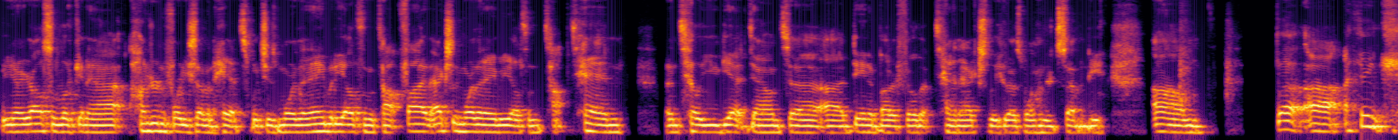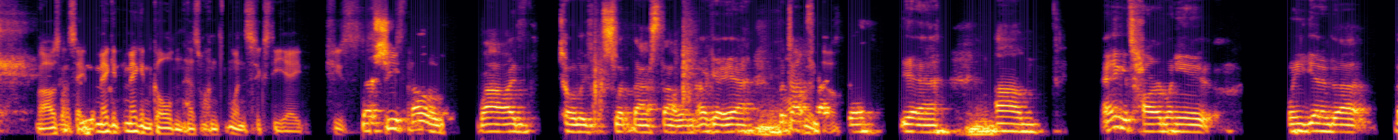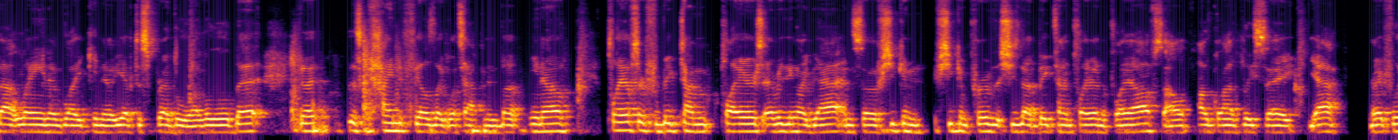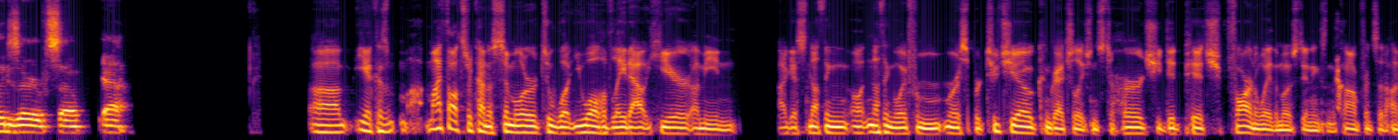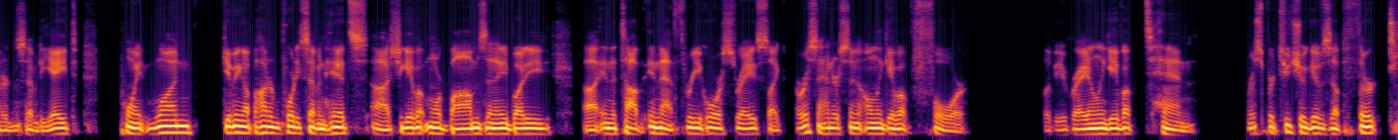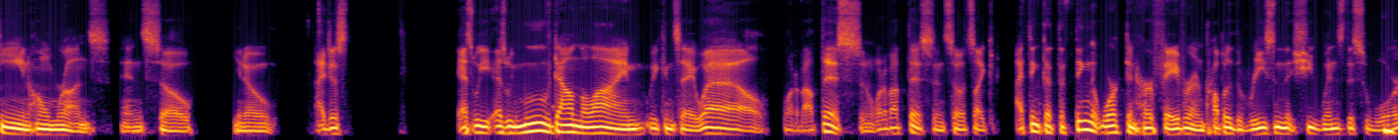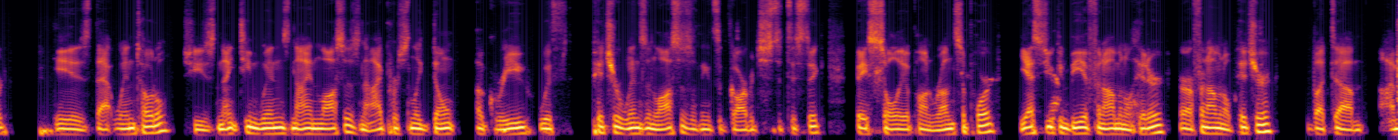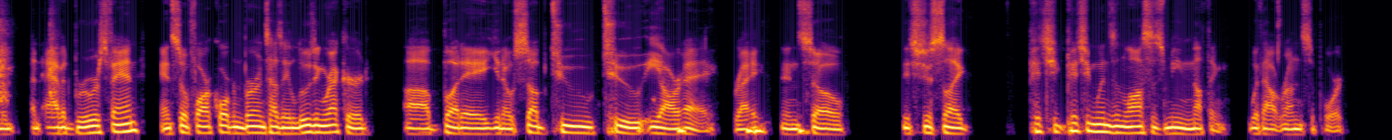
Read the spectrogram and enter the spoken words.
you know, you're also looking at 147 hits, which is more than anybody else in the top five, actually more than anybody else in the top 10 until you get down to uh, Dana Butterfield at 10, actually, who has 170. Um, but uh, I think. Well, I was going to say Megan Megan Golden has one 168. She's. She? Oh, wow. I totally slipped past that one. Okay, yeah, but top five still. Yeah, um, I think it's hard when you when you get into that that lane of like you know you have to spread the love a little bit. But this kind of feels like what's happening. But you know, playoffs are for big time players, everything like that. And so if she can if she can prove that she's that big time player in the playoffs, I'll I'll gladly say yeah, rightfully deserved. So yeah, um, yeah, because my thoughts are kind of similar to what you all have laid out here. I mean, I guess nothing uh, nothing away from Marissa Bertuccio. Congratulations to her. She did pitch far and away the most innings in the conference at 178.1, giving up 147 hits. Uh, she gave up more bombs than anybody uh, in the top in that three horse race. Like Arissa Henderson only gave up four. Olivia Gray only gave up 10. Marissa Bertuccio gives up 13 home runs. And so, you know, I just as we as we move down the line, we can say, well, what about this and what about this? And so it's like I think that the thing that worked in her favor and probably the reason that she wins this award is that win total. She's 19 wins, 9 losses. Now I personally don't agree with pitcher wins and losses. I think it's a garbage statistic based solely upon run support. Yes, you can be a phenomenal hitter or a phenomenal pitcher, but um, I'm an avid Brewers fan, and so far Corbin Burns has a losing record uh, but a you know sub two two ERA, right? And so it's just like pitching pitching wins and losses mean nothing without run support.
